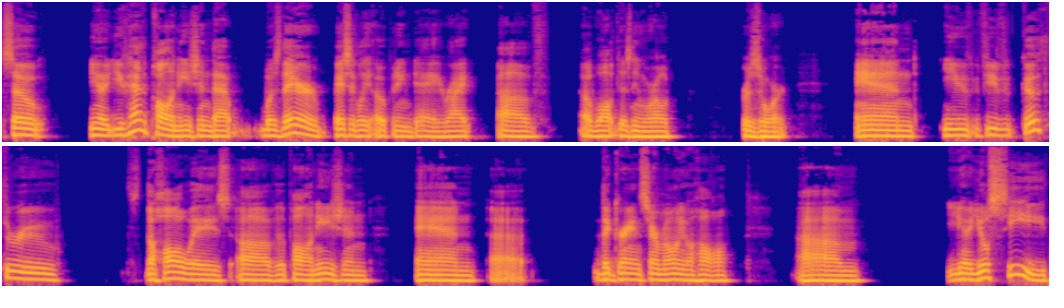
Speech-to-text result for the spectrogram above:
So you know, you had the Polynesian that was there basically opening day, right, of of Walt Disney World Resort, and you if you go through the hallways of the Polynesian and uh, the Grand Ceremonial Hall, um, you know, you'll see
